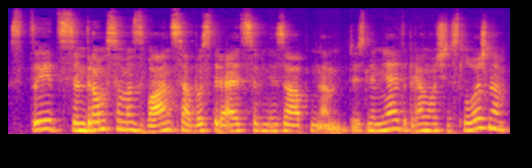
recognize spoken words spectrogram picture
стыд, синдром самозванца обостряется внезапно. То есть для меня это прям очень сложно.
